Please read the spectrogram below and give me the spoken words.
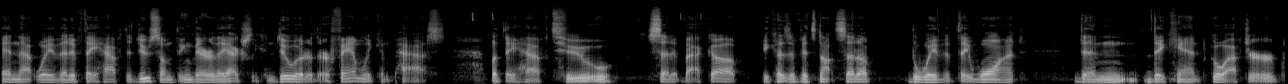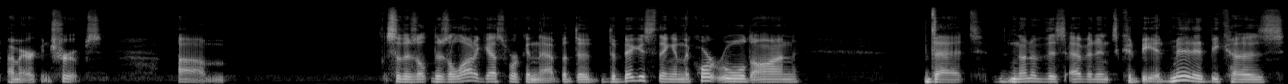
and that way that if they have to do something there they actually can do it or their family can pass but they have to set it back up because if it's not set up the way that they want then they can't go after american troops um, so there's a, there's a lot of guesswork in that but the the biggest thing and the court ruled on that none of this evidence could be admitted because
